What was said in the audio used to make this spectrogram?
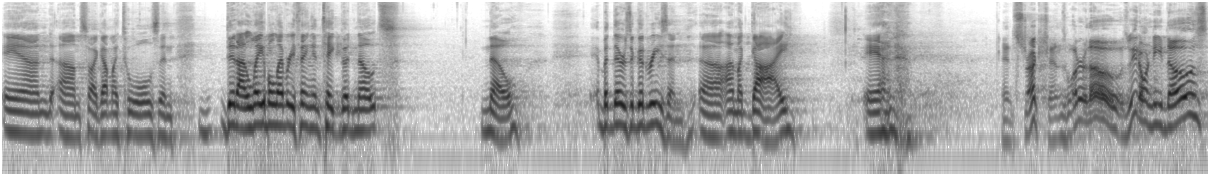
And um, so I got my tools. And did I label everything and take good notes? No. But there's a good reason. Uh, I'm a guy. And Instructions, what are those? We don't need those.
